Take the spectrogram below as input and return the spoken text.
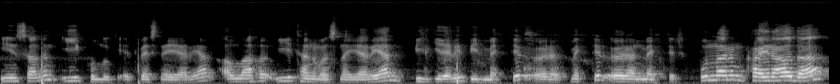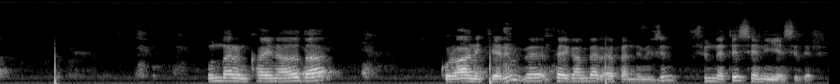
insanın iyi kulluk etmesine yarayan, Allah'ı iyi tanımasına yarayan bilgileri bilmektir, öğretmektir, öğrenmektir. Bunların kaynağı da bunların kaynağı da Kur'an-ı Kerim ve Peygamber Efendimizin sünneti seniyesidir.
